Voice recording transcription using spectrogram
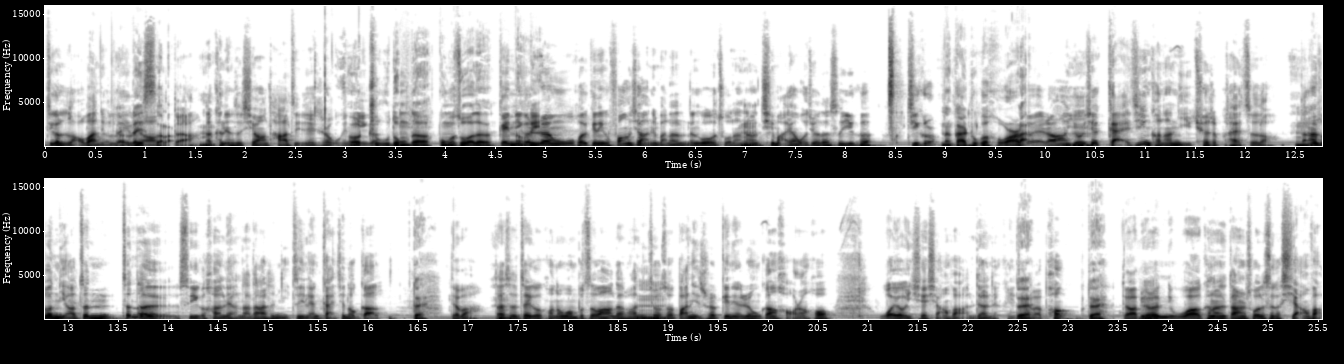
这个老板就累累死了。对啊，嗯。那肯定是希望他自己这事儿我给你主动的工作的给你一个，任务或者给你一个方向，你把它能够做到能嗯。起码让我觉得是一个及格。能干出个活儿来。对，然后有一些改进，可能你确实不太知道。嗯。当然说你要真真的是一个衡量，那当然是你自己连改进都干了，对，对吧？但是这个可能我们不指望的话，你嗯就说把你的事儿给你任务干好，然后我有一些想法，这样就可以对。在外碰，对，对吧？比如说你我可能当时说的是个想法，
